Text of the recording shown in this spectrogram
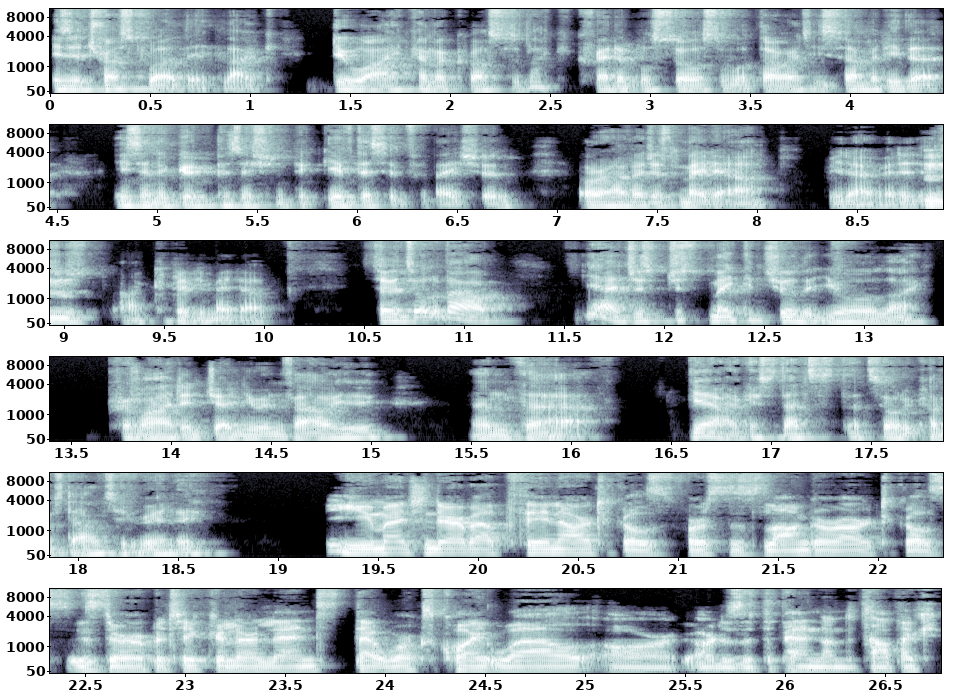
is it trustworthy? Like, do I come across as like a credible source of authority, somebody that is in a good position to give this information? Or have I just made it up? You know, it, mm. just, I completely made up. So it's all about, yeah, just, just making sure that you're like providing genuine value and that, yeah, I guess that's, that's all it comes down to really. You mentioned there about thin articles versus longer articles. Is there a particular length that works quite well, or, or does it depend on the topic?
